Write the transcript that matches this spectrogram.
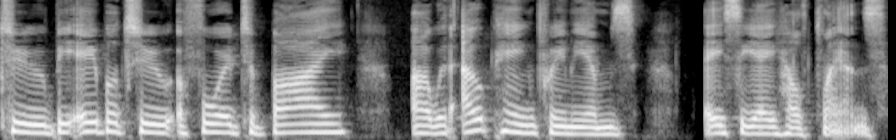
to be able to afford to buy uh, without paying premiums ACA health plans.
